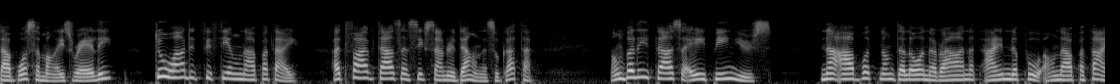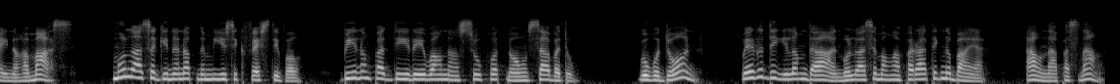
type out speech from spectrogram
Tapos sa mga Israeli, 250 ang napatay at 5,600 ang nasugatan. Ang balita sa AP News, naabot ng dalawa na raan at anim na po ang napatay ng Hamas mula sa ginanap na music festival bilang pagdiriwang ng sukot noong Sabado. Bukod doon, meron ding ilang daan mula sa mga parating na bayan ang napaslang.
